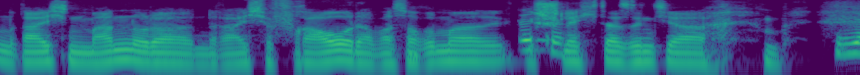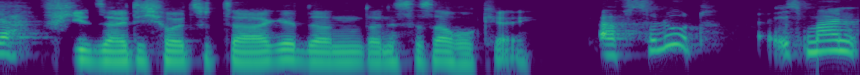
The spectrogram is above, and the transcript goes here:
einen, reichen Mann oder eine reiche Frau oder was auch immer. Bitte. Geschlechter sind ja, ja, vielseitig heutzutage, dann, dann ist das auch okay. Absolut. Ich meine,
